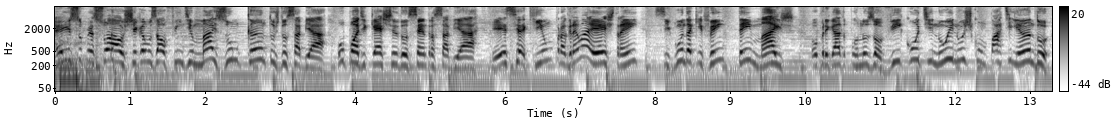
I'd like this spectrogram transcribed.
É isso, pessoal. Chegamos ao fim de mais um Cantos do Sabiá, o podcast do Centro Sabiá. Esse aqui é um programa extra, hein? Segunda que vem tem mais. Obrigado por nos ouvir continue nos compartilhando.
